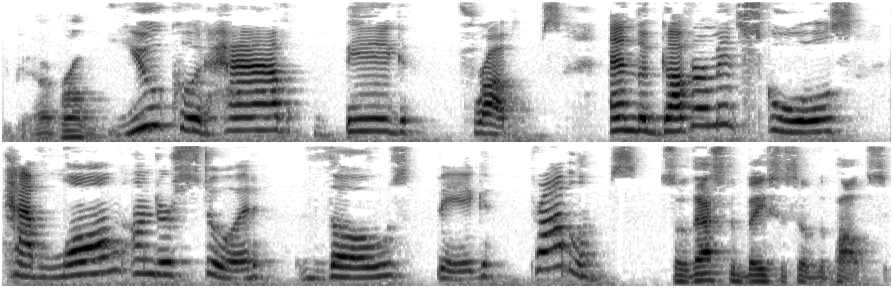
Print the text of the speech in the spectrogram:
You could have problems. you could have big problems. And the government schools have long understood those big problems. So that's the basis of the policy.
